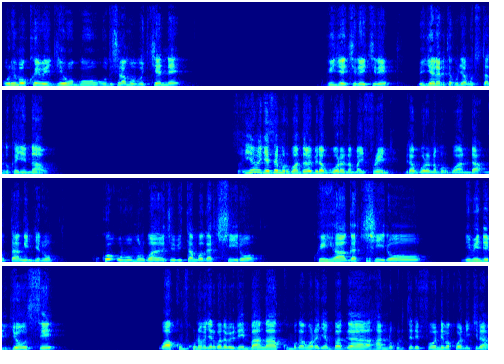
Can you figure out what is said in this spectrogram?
urimo kwiba igihugu udushyira mu bukene bw'igihe kirekire bigenda bite kugira ngo tutandukanye nawe? Iyo bigeze mu rwanda rero biragorana my friend. Biragorana mu rwanda gutanga ingero kuko ubu mu rwanda ikintu bita ngo agaciro kwiha agaciro n'ibindi byose. Wakumva ukuntu abanyarwanda baririmba aha ngaha ku mbuga nkoranyambaga hano kuri telefone bakwandikira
